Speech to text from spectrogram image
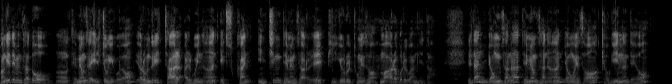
관계대명사도 어, 대명사의 일종이고요. 여러분들이 잘 알고 있는 익숙한 인칭 대명사를 비교를 통해서 한번 알아보려고 합니다. 일단 명사나 대명사는 영어에서 격이 있는데요.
